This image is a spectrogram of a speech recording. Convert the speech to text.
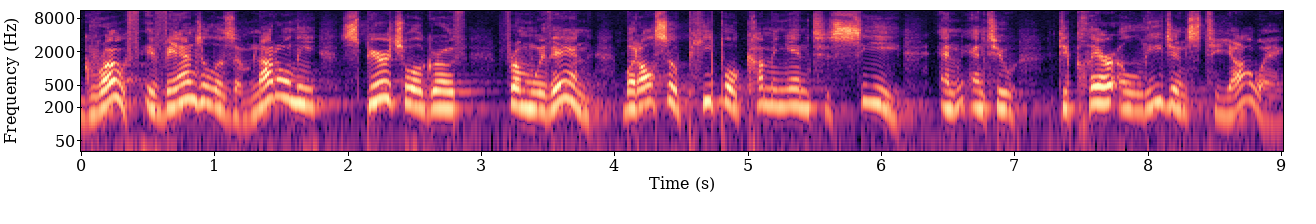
growth, evangelism, not only spiritual growth from within, but also people coming in to see and, and to declare allegiance to Yahweh.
